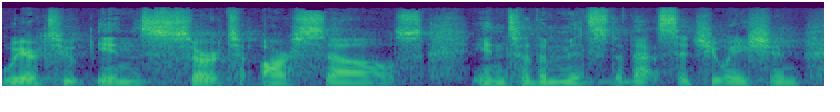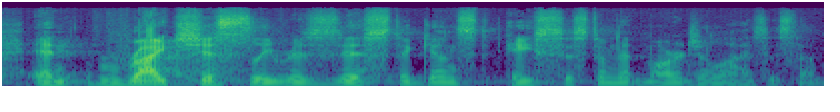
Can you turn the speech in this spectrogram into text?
we are to insert ourselves into the midst of that situation and righteously resist against a system that marginalizes them.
